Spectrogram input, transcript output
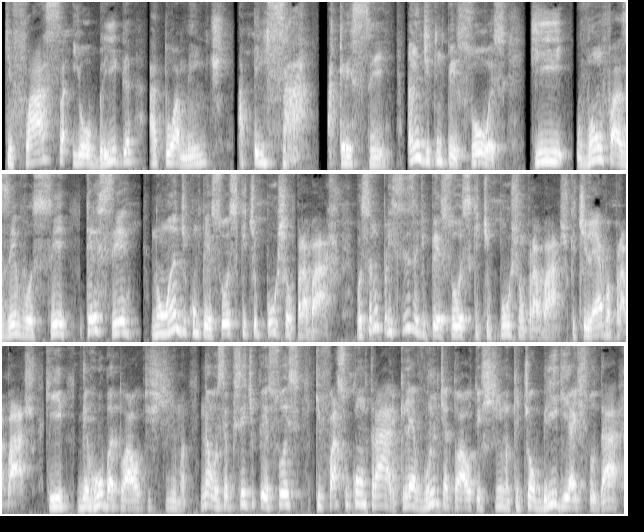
que faça e obriga a tua mente a pensar, a crescer. Ande com pessoas que vão fazer você crescer. Não ande com pessoas que te puxam para baixo. Você não precisa de pessoas que te puxam para baixo, que te levam para baixo, que derruba a tua autoestima. Não, você precisa de pessoas que façam o contrário, que levante a tua autoestima, que te obrigue a estudar,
